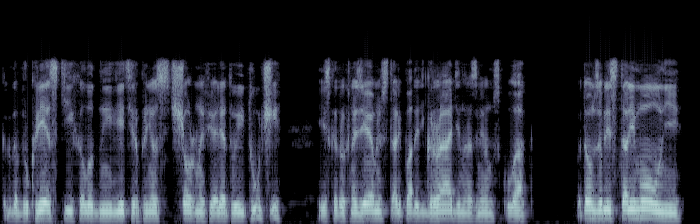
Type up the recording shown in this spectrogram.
когда вдруг резкий и холодный ветер принес черно-фиолетовые тучи, из которых на землю стали падать градины размером с кулак. Потом заблистали молнии,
